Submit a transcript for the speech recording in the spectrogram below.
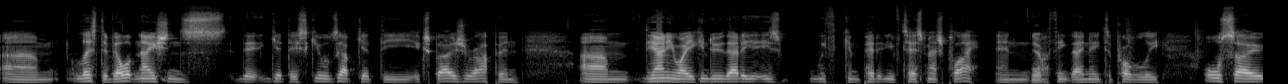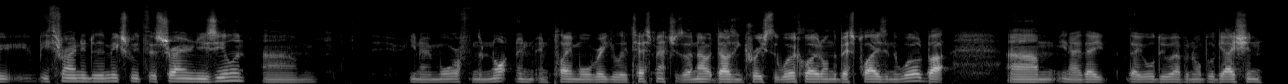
um, less developed nations that get their skills up, get the exposure up, and um, the only way you can do that is with competitive test match play. And Yep. I think they need to probably also be thrown into the mix with Australia and New Zealand. Um, you know, more often than not, and, and play more regular test matches. I know it does increase the workload on the best players in the world, but um, you know they they all do have an obligation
